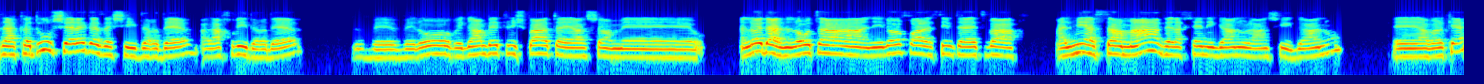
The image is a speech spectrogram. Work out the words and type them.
זה הכדור שלג הזה שהידרדר, הלך והידרדר, ו- ולא, וגם בית משפט היה שם, uh, אני לא יודעת, אני לא רוצה, אני לא יכולה לשים את האצבע על מי עשה מה, ולכן הגענו לאן שהגענו. אה, אבל כן,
